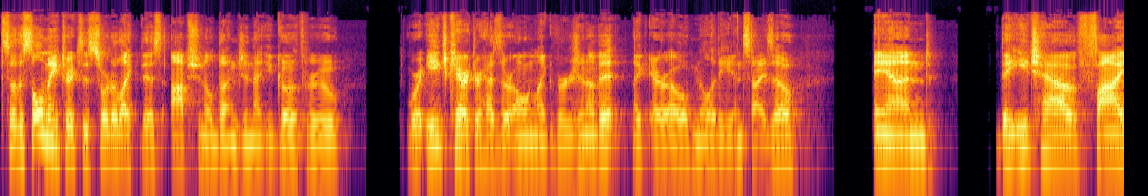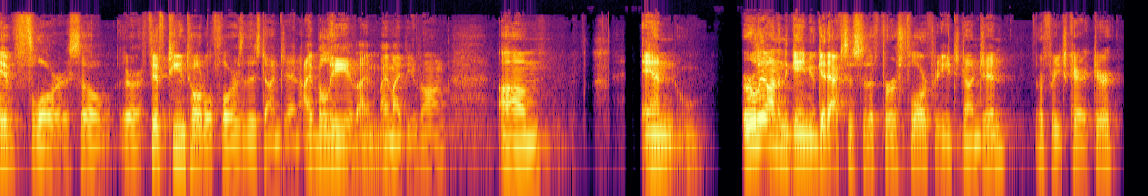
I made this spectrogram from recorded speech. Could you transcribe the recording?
so the Soul Matrix is sort of like this optional dungeon that you go through, where each character has their own like version of it, like Arrow, Milady, and Saizo, and they each have five floors. So there are 15 total floors of this dungeon, I believe. I, I might be wrong. Um, and early on in the game, you get access to the first floor for each dungeon or for each character.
